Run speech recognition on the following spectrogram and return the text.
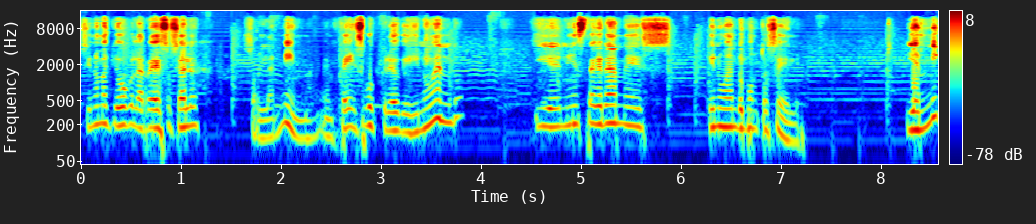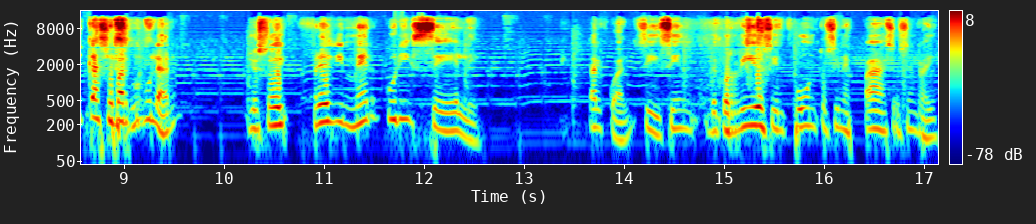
si no me equivoco las redes sociales son las mismas. En Facebook creo que es Inuendo y en Instagram es inuendo.cl. Y en mi caso particular, yo soy Freddy Mercury CL. Tal cual, sí, sin recorrido, sin puntos, sin espacio, sin raíz.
